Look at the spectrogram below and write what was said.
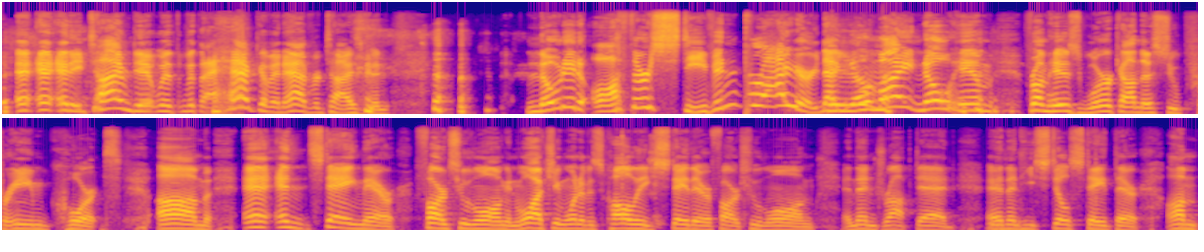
and, and he timed it with with a heck of an advertisement noted author Stephen Breyer. Now, you might know him from his work on the Supreme Court um, and, and staying there far too long and watching one of his colleagues stay there far too long and then drop dead and then he still stayed there. Um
